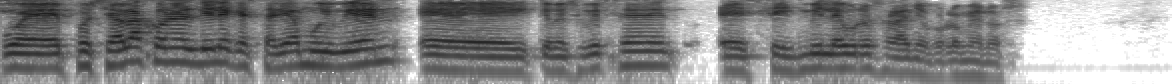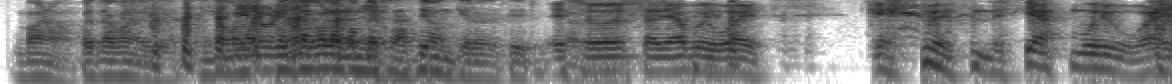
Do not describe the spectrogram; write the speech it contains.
Pues, pues si hablas con él, dile que estaría muy bien eh, que me subiesen eh, 6.000 euros al año, por lo menos. Bueno, cuenta con ello. Cuenta con, la, cuenta con la ahorita- conversación, quiero decir. Eso Claro. estaría muy guay. Que me vendría muy guay.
